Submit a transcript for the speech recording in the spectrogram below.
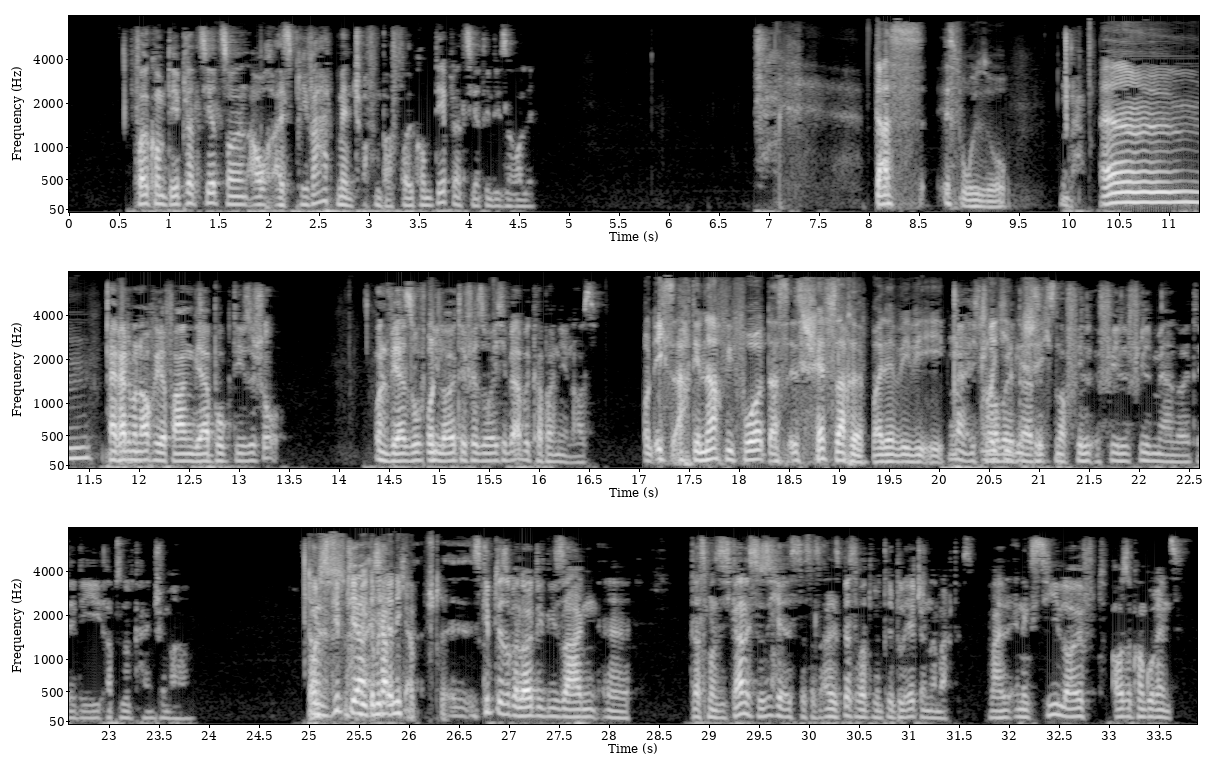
vollkommen deplatziert, sondern auch als Privatmensch offenbar vollkommen deplatziert in dieser Rolle. Das ist wohl so. Ähm, Da könnte man auch wieder fragen, wer bookt diese Show? Und wer sucht Und- die Leute für solche Werbekampagnen aus? und ich sag dir nach wie vor, das ist Chefsache bei der. WWE. Na, ich Solche glaube, da sitzen noch viel, viel, viel mehr Leute, die absolut keinen Schimmer haben. Das Und es gibt ja, hab, ja äh, es gibt ja sogar Leute, die sagen, äh, dass man sich gar nicht so sicher ist, dass das alles besser wird, wenn Triple H an der Macht ist. Weil NXT läuft außer Konkurrenz.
